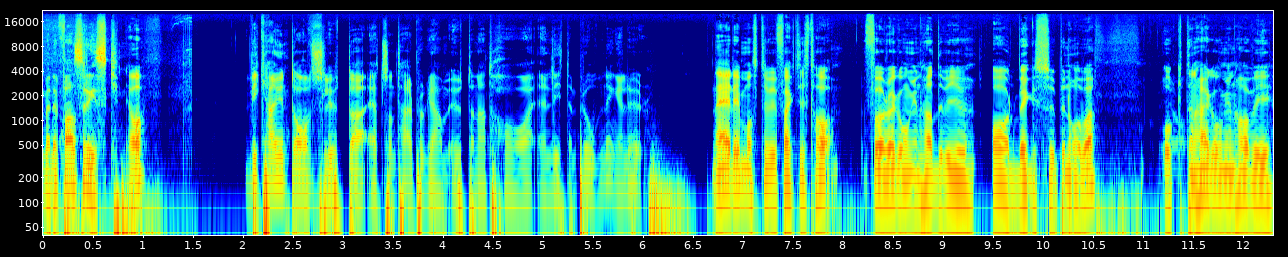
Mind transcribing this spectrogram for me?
Men det fanns risk. Ja. Vi kan ju inte avsluta ett sånt här program utan att ha en liten provning, eller hur? Nej, det måste vi faktiskt ha. Förra gången hade vi ju Ardbeg Supernova och den här gången har vi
